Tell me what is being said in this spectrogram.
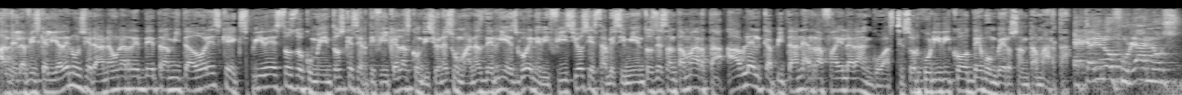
Ante la Fiscalía denunciarán a una red de tramitadores que expide estos documentos que certifican las condiciones humanas de riesgo en edificios y establecimientos de Santa Marta. Habla el capitán Rafael Arango, asesor jurídico de Bomberos Santa Marta. Aquí hay unos fulanos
